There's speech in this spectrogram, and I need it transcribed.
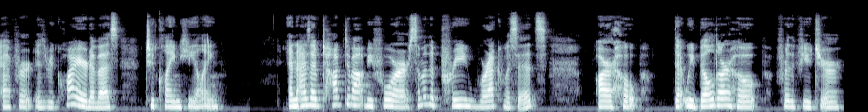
effort is required of us to claim healing. And as I've talked about before, some of the prerequisites are hope, that we build our hope for the future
